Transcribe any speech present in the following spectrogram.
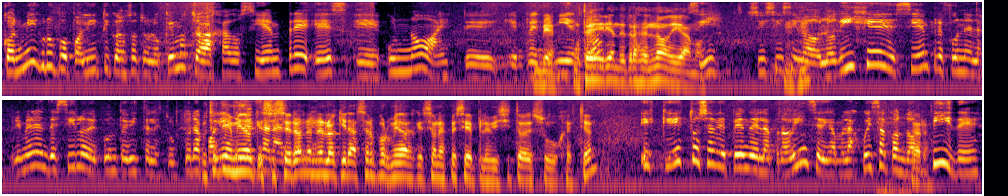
con mi grupo político nosotros lo que hemos trabajado siempre es eh, un no a este emprendimiento. Ustedes irían detrás del no, digamos. Sí, Sí, sí, sí, lo, dije siempre, fue una de las primeras en decirlo desde el punto de vista de la estructura política. ¿Usted tiene miedo que Cicerone no lo quiera hacer por miedo a que sea una especie de plebiscito de su gestión? Es que esto ya depende de la provincia, digamos, la jueza cuando pide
